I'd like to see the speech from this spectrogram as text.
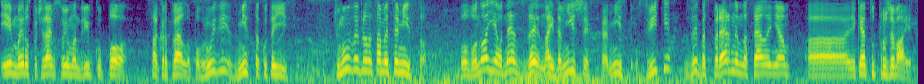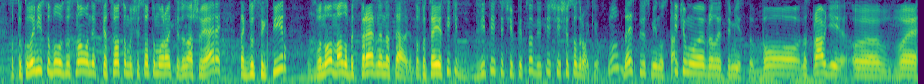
і ми розпочинаємо свою мандрівку по Сакартвелу, по Грузії з міста Кутаїсі. Чому ми вибрали саме це місто? Бо воно є одне з найдавніших міст у світі з безперервним населенням, е, яке тут проживає. Тобто, коли місто було засноване в 500-600 році до нашої ери, так до сих пір воно мало безперервне населення. Тобто, це є скільки 2500-2600 років. Ну, десь плюс-мінус так. І чому ми вибрали це місто? Бо насправді е, в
